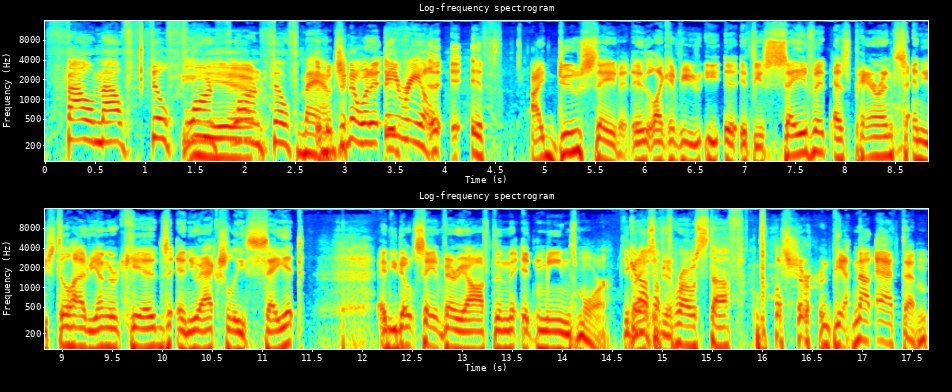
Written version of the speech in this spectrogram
foul mouthed, filth, flarn, Yeah. filth man. But you know what? It- Be if, real. If I do save it, it, like if you if you save it as parents and you still have younger kids and you actually say it, and you don't say it very often, it means more. you can right? also throw stuff. Well, sure, yeah, not at them.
